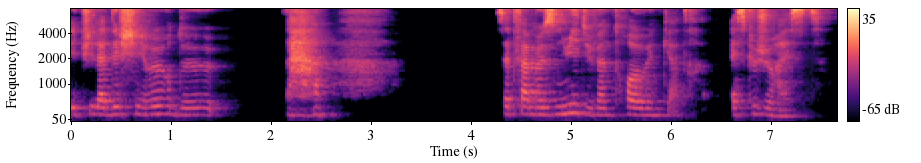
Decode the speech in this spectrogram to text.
et puis la déchirure de cette fameuse nuit du 23 au 24. Est-ce que je reste?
